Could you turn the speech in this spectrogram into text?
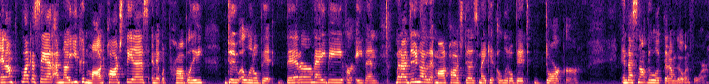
And I'm like I said, I know you could Mod Podge this and it would probably do a little bit better maybe or even but I do know that Mod Podge does make it a little bit darker and that's not the look that I'm going for.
